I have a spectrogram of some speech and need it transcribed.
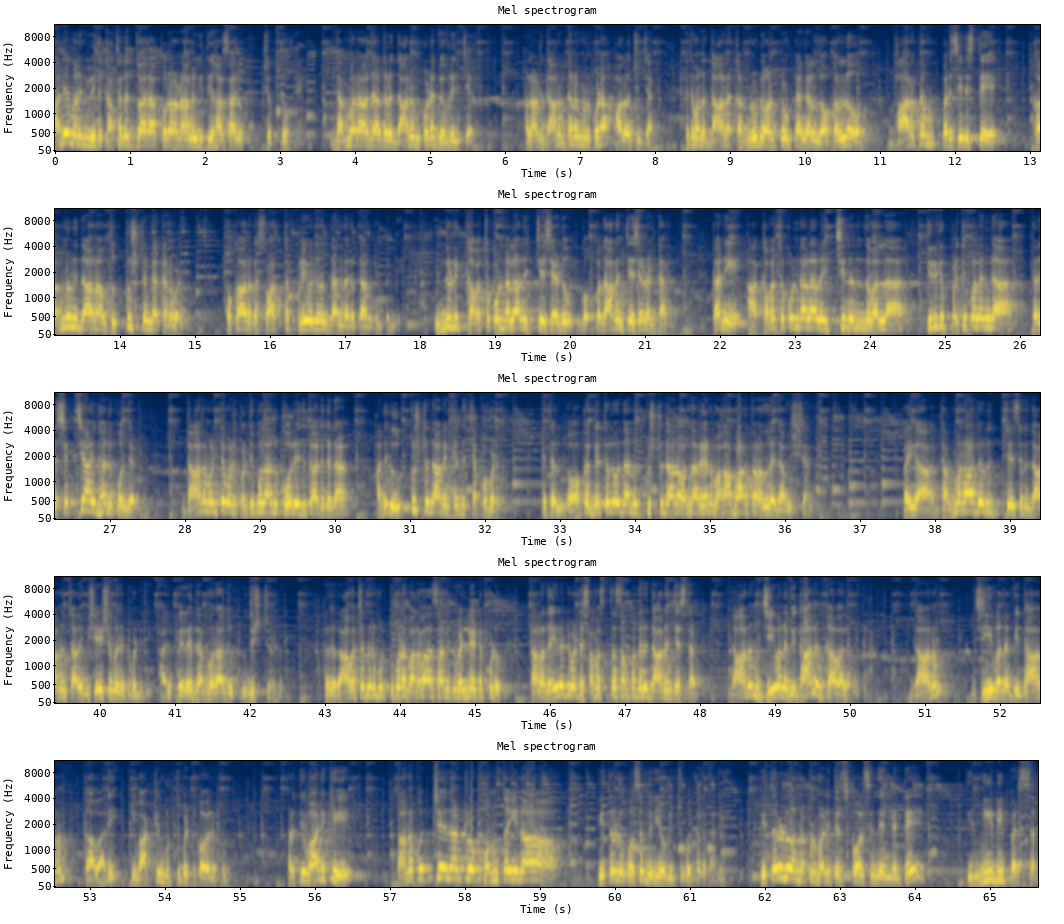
అదే మనకి వివిధ కథల ద్వారా పురాణాలు ఇతిహాసాలు చెప్తూ ఉంటాయి. ధర్మరాజాదుల దానం కూడా వివరించారు. అలాంటి దాన కర్మలు కూడా ఆలోచించారు. అయితే మనం దాన కర్ణుడు అంటూ ఉంటాం కానీ లోకల్లో భారతం పరిశీలిస్తే కర్ణుని దానం అంత ఉత్కృష్టంగా కనబడదు. ఒకనొక స్వార్థ ప్రయోజనం దాని వెనక ఉంటుంది. ఇంద్రుడికి కవచ కుండలాలు ఇచ్చేశాడు గొప్ప దానం చేశాడు అంటారు. కానీ ఆ కవచ కుండలాలు ఇచ్చినందువల్ల తిరిగి ప్రతిఫలంగా తన శక్తి ఆయుధాన్ని పొందాడు. దానం అంటే వాడి ప్రతిఫలాన్ని కోరేది కాదు కదా అది ఉత్కృష్ట దానం కింద చెప్పబడదు. అయితే లోకగతిలో దాని ఉత్కృష్ట దానం అన్నారు కానీ మహాభారతం అనలేదు ఆ విషయాన్ని. పైగా ధర్మరాజులు చేసిన దానం చాలా విశేషమైనటువంటిది. ఆయన పేరే ధర్మరాజు యుధిష్ఠిరుడు. అలాగే రామచంద్రమూర్తి కూడా వనవాసానికి వెళ్ళేటప్పుడు తనదైనటువంటి సమస్త సంపదని దానం చేస్తాడు. దానం జీవన విధానం కావాలండి ఇక్కడ. దానం జీవన విధానం కావాలి. ఈ వాక్యం గుర్తుపెట్టుకోవాలి ఇప్పుడు. ప్రతివాడికి తనకొచ్చే దాంట్లో కొంతైనా ఇతరుల కోసం వినియోగించుకోగలగాలి. ఇతరులు అన్నప్పుడు మళ్ళీ తెలుసుకోవాల్సింది ఏంటంటే ది నీడీ పర్సన్.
